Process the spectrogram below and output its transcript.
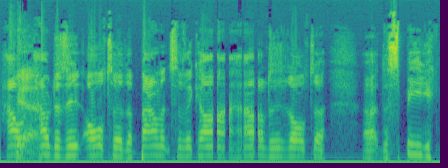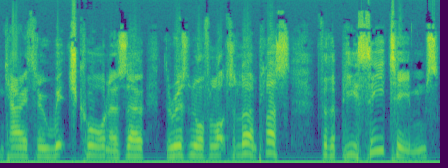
How yeah. how does it alter the balance of the car? How does it alter uh, the speed you can carry through which corner? So there is an awful lot to learn. Plus for the PC teams,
